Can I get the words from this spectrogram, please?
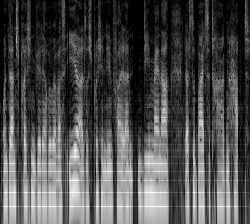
und dann sprechen wir darüber, was ihr, also sprich in dem Fall dann die Männer, dazu beizutragen habt.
